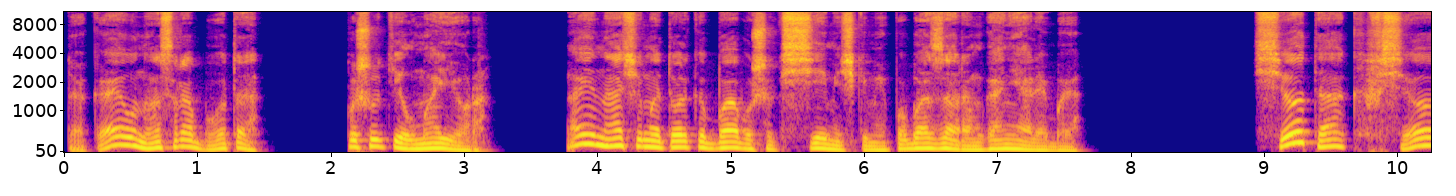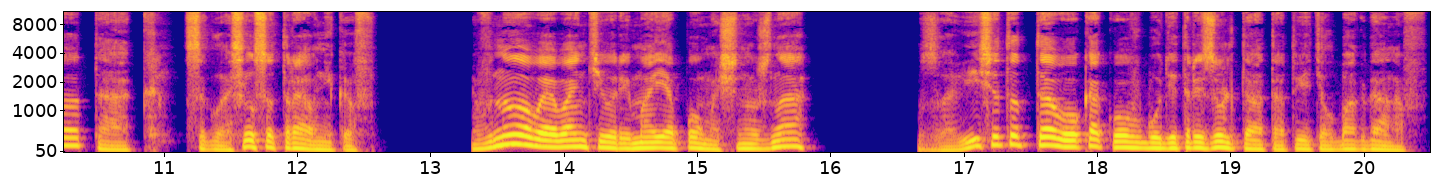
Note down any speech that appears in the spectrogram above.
Такая у нас работа, пошутил майор. А иначе мы только бабушек с семечками по базарам гоняли бы. Все так, все так, согласился Травников. В новой авантюре моя помощь нужна? Зависит от того, каков будет результат, ответил Богданов.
